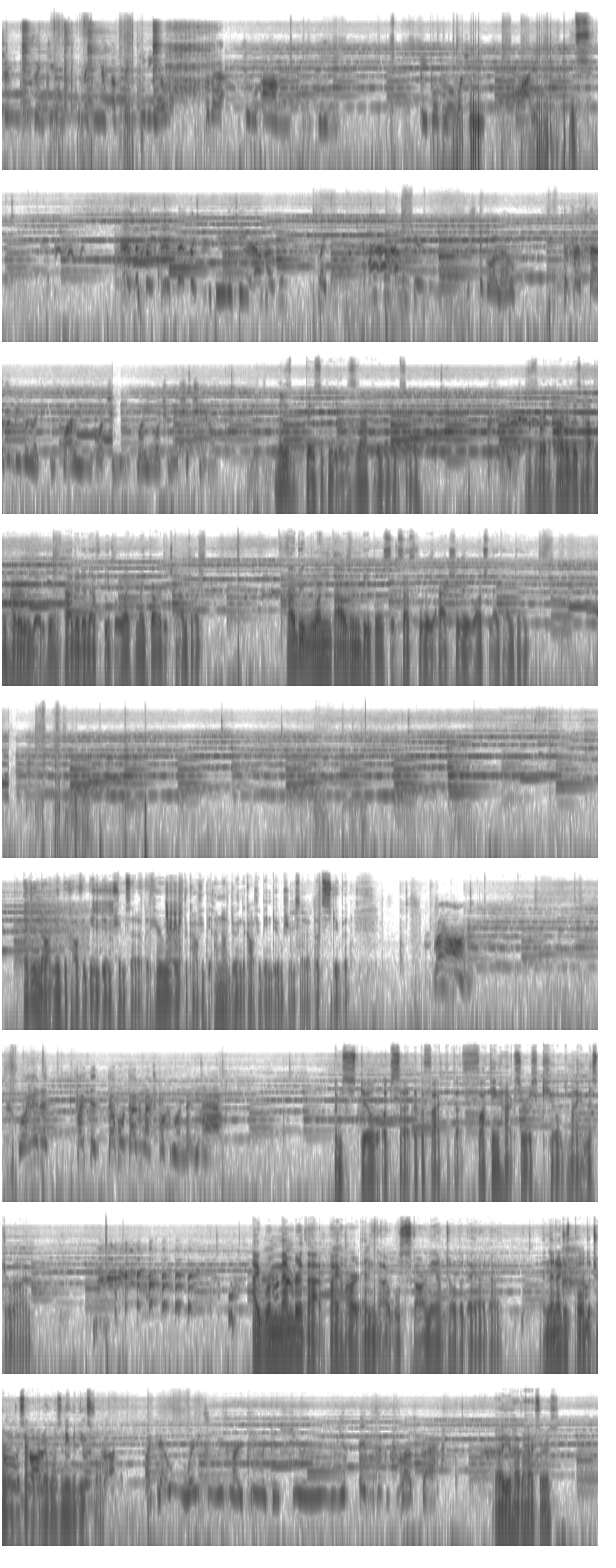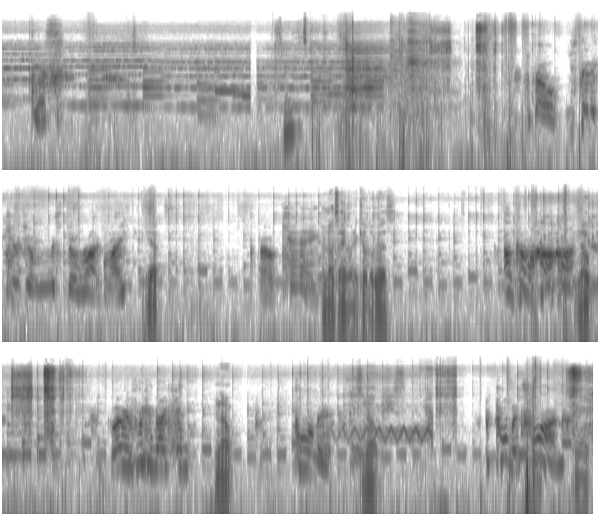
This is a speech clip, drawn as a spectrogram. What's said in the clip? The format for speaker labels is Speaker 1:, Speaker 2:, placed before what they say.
Speaker 1: version is like you making an update video for the to um the people who are watching me. Why? That's like, that's like, you just get, uh, like, I, I, I'm just gonna just the ball low. The first thousand people are like, why are you watching me? Why are you watching my shit channel?
Speaker 2: That is basically exactly what I'd say. Just like, how did this happen? How did we get here? How did enough people like my garbage content? How do 1,000 people successfully actually watch my content? I do not need the Coffee Bean Doomstream setup, but here we are with the Coffee Bean- I'm not doing the Coffee Bean Doomstream setup, that's stupid.
Speaker 1: Pokemon that you have.
Speaker 2: I'm still upset at the fact that that fucking Haxorus killed my Mr. Rime. I remember that by heart, and that will scar me until the day I die. And then I just pulled the Eternatus oh, out, and it wasn't even useful.
Speaker 1: I can't wait to use my team against you, and you get instant flashbacks.
Speaker 2: Oh, you have a Haxorus? Not saying what it killed it with.
Speaker 1: Oh, come on!
Speaker 2: Nope.
Speaker 1: Let me bring back in
Speaker 2: Nope.
Speaker 1: Torment.
Speaker 2: Nope.
Speaker 1: Torment's fun!
Speaker 2: Nope.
